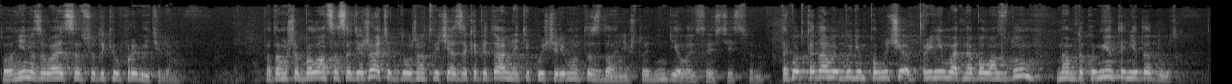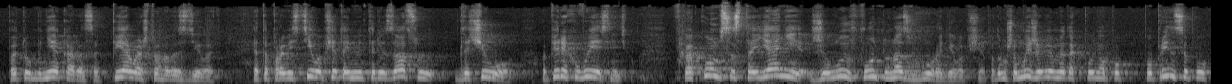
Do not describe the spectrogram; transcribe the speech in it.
то они называются все-таки управителем. Потому что балансосодержатель должен отвечать за капитальный текущий ремонт зданий, что не делается, естественно. Так вот, когда мы будем получать, принимать на баланс дом, нам документы не дадут. Поэтому мне кажется, первое, что надо сделать, это провести вообще-то инвентаризацию для чего? Во-первых, выяснить, в каком состоянии жилой фонд у нас в городе вообще. Потому что мы живем, я так понял, по, по принципу,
